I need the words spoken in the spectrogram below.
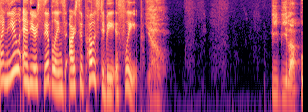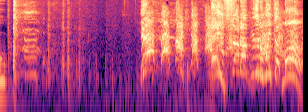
When you and your siblings are supposed to be asleep, Yo. BB la poop. hey, shut up! You're gonna wake up mom!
